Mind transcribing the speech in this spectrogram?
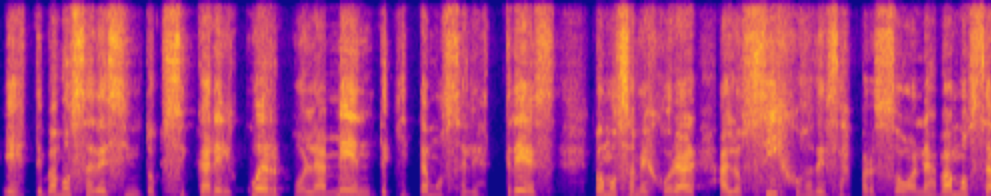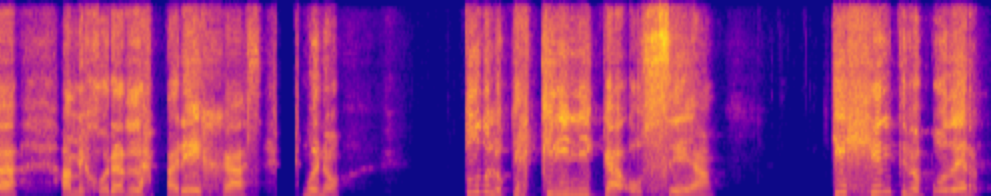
este, vamos a desintoxicar el cuerpo, la mente, quitamos el estrés, vamos a mejorar a los hijos de esas personas, vamos a, a mejorar las parejas. Bueno, todo lo que es clínica, o sea, ¿qué gente va a poder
